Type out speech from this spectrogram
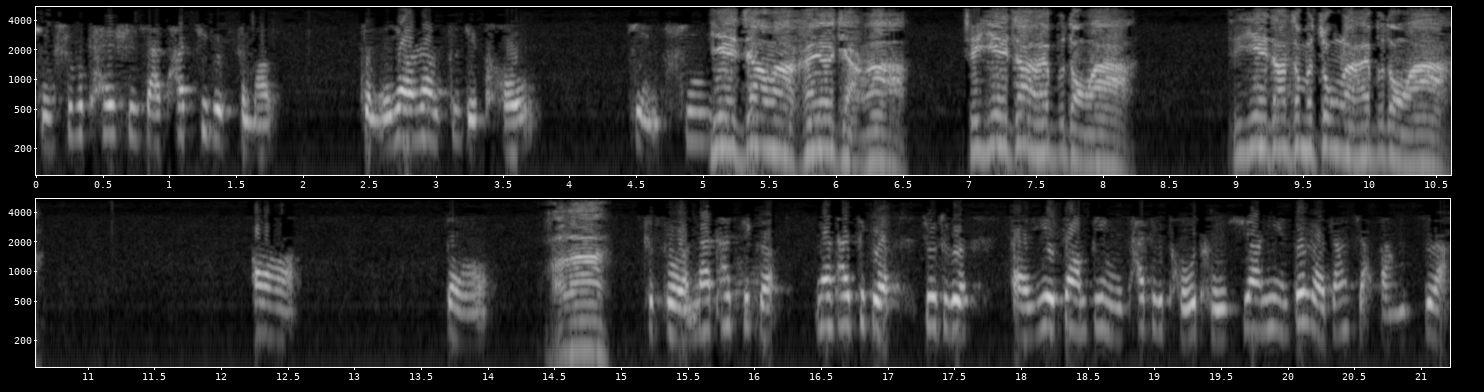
请师傅开示一下，他这个怎么怎么样让自己头减轻？业障啊还要讲啊，这业障还不懂啊？这业障这么重了还不懂啊？哦，懂。好了，师傅，那他这个，那他这个就这个呃业障病，他这个头疼需要念多少张小房子啊？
